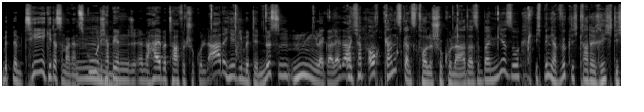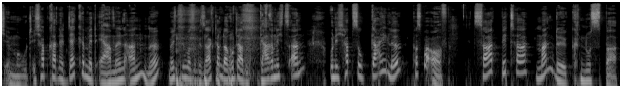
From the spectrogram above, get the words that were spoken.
mit einem Tee geht das immer ganz mm. gut. Ich habe hier eine, eine, halbe Tafel Schokolade hier, die mit den Nüssen. Mm, lecker, lecker. Oh, ich habe auch ganz, ganz tolle Schokolade. Also bei mir so, ich bin ja wirklich gerade richtig im Mut. Ich habe gerade eine Decke mit Ärmeln an, ne? Möchte ich nur so gesagt haben. Darunter habe ich gar nichts an. Und ich habe so geile, pass mal auf, Zartbitter Mandelknusper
